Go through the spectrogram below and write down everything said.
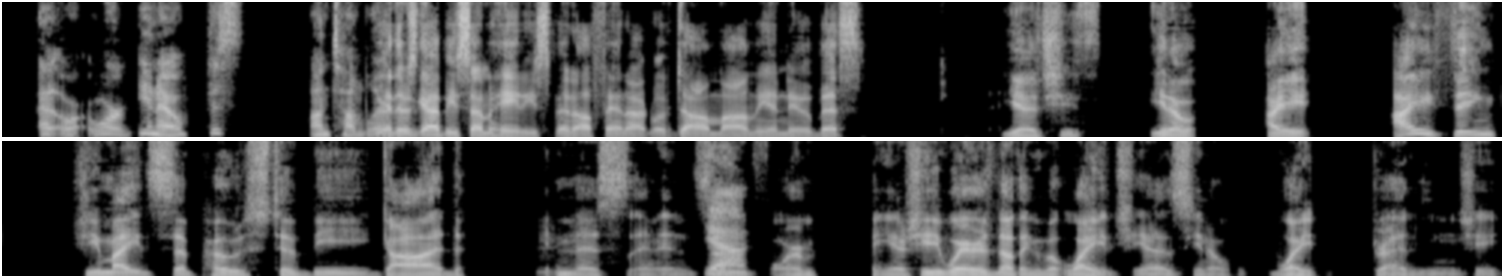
uh, or or you know, just on Tumblr. Yeah, there's got to be some Hades spinoff fan art with Dom Mommy Anubis. yeah she's you know i i think she might supposed to be god in this in, in some Yeah. form you know she wears nothing but white she has you know white dreads and she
